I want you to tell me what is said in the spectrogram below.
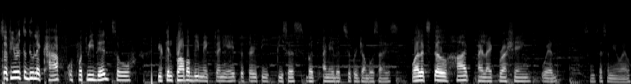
So if you were to do like half of what we did, so you can probably make 28 to 30 pieces, but I made it super jumbo size. While it's still hot, I like brushing with some sesame oil.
